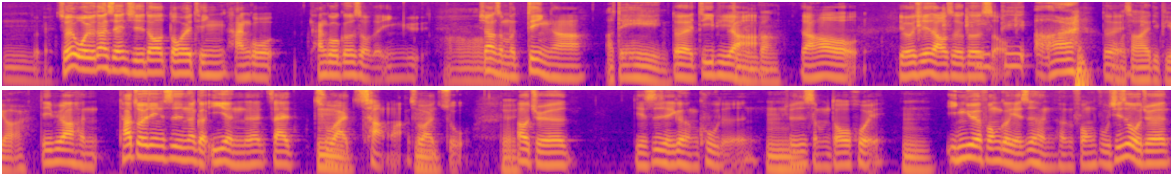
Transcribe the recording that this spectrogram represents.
嗯。对，所以我有段时间其实都都会听韩国韩国歌手的音乐，哦，像什么 Ding 啊啊 Ding，对 DPR，然后。有一些饶舌歌手，DPR，对，我超爱 DPR，DPR 很，他最近是那个 Ian 在在出来唱嘛，出来做，对，我觉得也是一个很酷的人，嗯，就是什么都会，嗯，音乐风格也是很很丰富。其实我觉得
